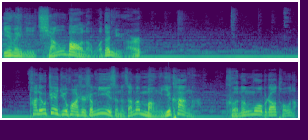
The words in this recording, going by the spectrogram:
因为你强暴了我的女儿。”他留这句话是什么意思呢？咱们猛一看啊。可能摸不着头脑，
